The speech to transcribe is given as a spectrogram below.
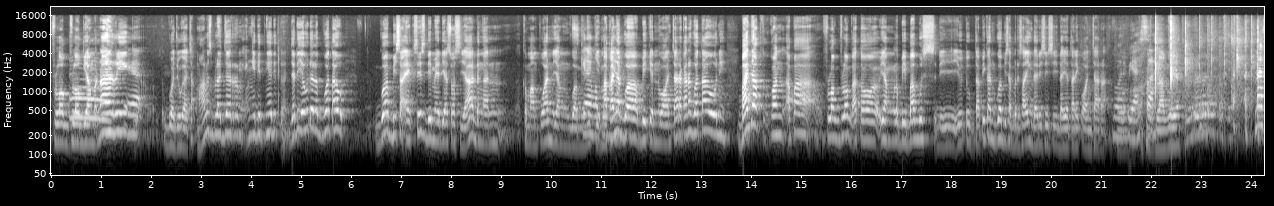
vlog-vlog yang menarik. Iya. Gua juga cak males belajar ngedit-ngedit. Jadi ya udahlah gua tahu gua bisa eksis di media sosial dengan kemampuan yang yang miliki. punya. Makanya gue bikin wawancara karena gue tahu nih banyak kon apa vlog-vlog atau yang lebih bagus di YouTube tapi kan gue bisa bersaing dari sisi daya tarik wawancara Luar biasa. belagu ya Mas,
